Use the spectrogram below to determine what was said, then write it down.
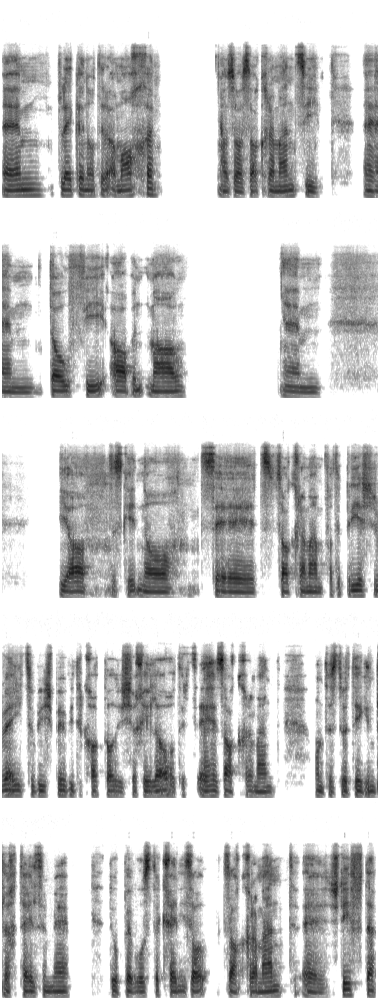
ähm, pflegen oder machen. Also ein Sakrament sind ähm, Taufe, Abendmahl, ähm, ja, das gibt noch das, äh, das Sakrament von der Priesterweihe, zum Beispiel bei der katholischen Kirche, oder das Ehesakrament. Und das tut eigentlich teils mehr, tut bewusst keine so Sakrament äh, stiften.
